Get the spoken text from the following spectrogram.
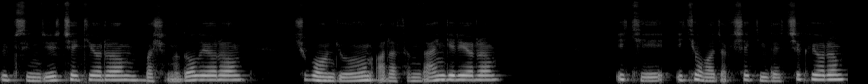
3 zincir çekiyorum. Başını doluyorum. Şu boncuğun arasından giriyorum. 2 2 olacak şekilde çıkıyorum.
